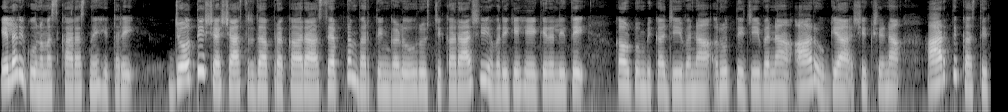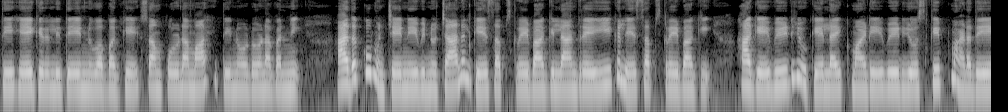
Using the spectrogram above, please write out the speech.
ಎಲ್ಲರಿಗೂ ನಮಸ್ಕಾರ ಸ್ನೇಹಿತರೆ. ಜ್ಯೋತಿಷ್ಯ ಶಾಸ್ತ್ರದ ಪ್ರಕಾರ ಸೆಪ್ಟೆಂಬರ್ ತಿಂಗಳು ವೃಶ್ಚಿಕ ರಾಶಿಯವರಿಗೆ ಹೇಗಿರಲಿದೆ? ಕೌಟುಂಬಿಕ ಜೀವನ, ವೃತ್ತಿ ಜೀವನ, ಆರೋಗ್ಯ, ಶಿಕ್ಷಣ, ಆರ್ಥಿಕ ಸ್ಥಿತಿ ಹೇಗಿರಲಿದೆ ಎನ್ನುವ ಬಗ್ಗೆ ಸಂಪೂರ್ಣ ಮಾಹಿತಿ ನೋಡೋಣ ಬನ್ನಿ. ಅದಕ್ಕೂ ಮುಂಚೆ ನೀವಿನ್ನು ಚಾನಲ್ಗೆ ಸಬ್ಸ್ಕ್ರೈಬ್ ಆಗಿಲ್ಲ ಅಂದರೆ ಈಗಲೇ ಸಬ್ಸ್ಕ್ರೈಬ್ ಆಗಿ. ಹಾಗೆ ವಿಡಿಯೋಗೆ ಲೈಕ್ ಮಾಡಿ ವಿಡಿಯೋ ಸ್ಕಿಪ್ ಮಾಡದೆಯೇ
